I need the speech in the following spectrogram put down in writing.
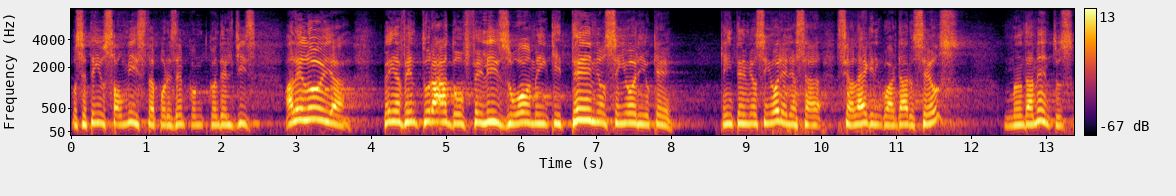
Você tem o salmista, por exemplo, quando ele diz: Aleluia, bem-aventurado, feliz o homem que teme ao Senhor e o que? Quem teme ao Senhor, ele se alegra em guardar os seus mandamentos.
